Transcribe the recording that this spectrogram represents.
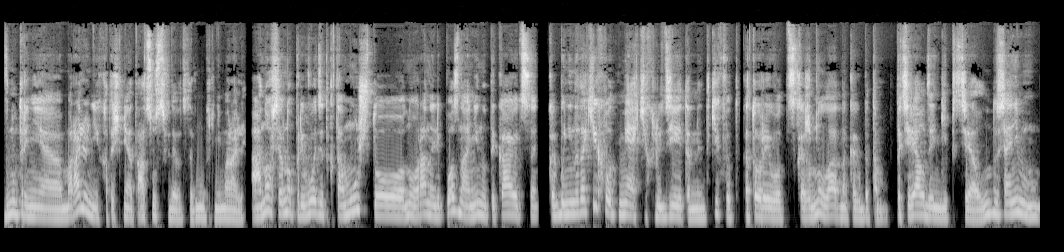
внутренняя мораль у них, а точнее отсутствие вот этой внутренней морали, оно все равно приводит к тому, что ну рано или поздно они натыкаются как бы не на таких вот мягких людей, там, не на таких вот, которые вот, скажем, ну ладно, как бы там потерял деньги, потерял. Ну, то есть они,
